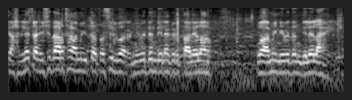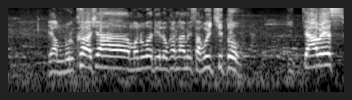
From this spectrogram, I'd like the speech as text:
त्या हल्ल्याच्या निषेधार्थ आम्ही इथं तहसीलवर निवेदन देण्याकरिता आलेलो आहोत व आम्ही निवेदन दिलेलं आहे. या मूर्ख अशा मनुवादी लोकांना आम्ही सांगू इच्छितो की त्यावेळेस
